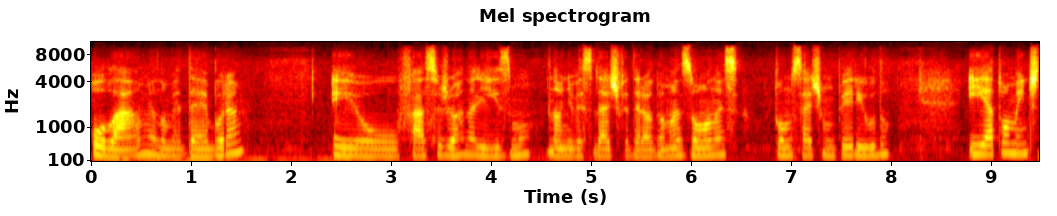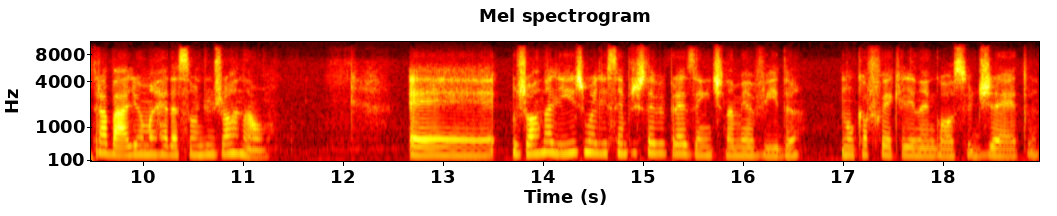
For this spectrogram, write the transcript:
Olá, meu nome é Débora. Eu faço jornalismo na Universidade Federal do Amazonas, estou no sétimo período e atualmente trabalho em uma redação de um jornal. É, o jornalismo ele sempre esteve presente na minha vida nunca foi aquele negócio direto.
